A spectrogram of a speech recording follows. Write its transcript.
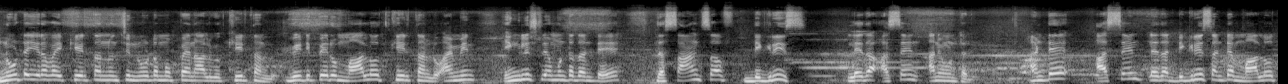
నూట ఇరవై కీర్తన నుంచి నూట ముప్పై నాలుగు కీర్తనలు. వీటి పేరు మాలోత్ కీర్తనలు. ఐ మీన్ ఇంగ్లీష్లో ఏముంటుందంటే ద సాంగ్స్ ఆఫ్ డిగ్రీస్ లేదా అసెంట్ అని ఉంటుంది. అంటే అసెంట్ లేదా డిగ్రీస్ అంటే మాలోత్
